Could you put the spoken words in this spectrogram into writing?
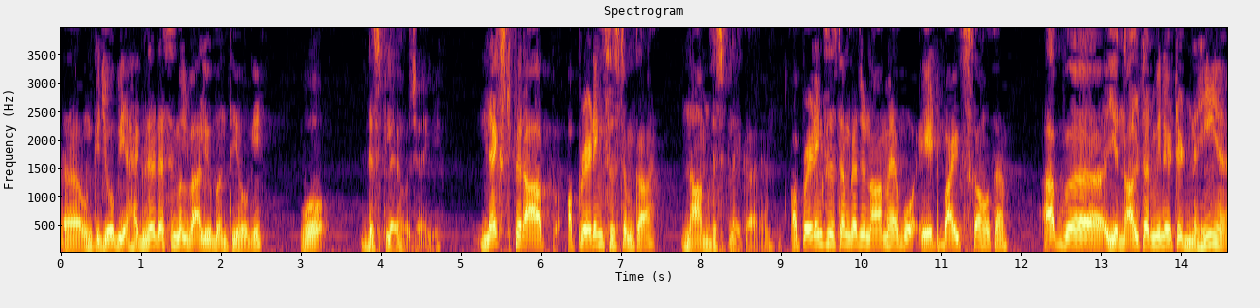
ان کی جو بھی ہیگزیڈیسیمل ویلو بنتی ہوگی، وہ ڈسپلے ہو جائے گی۔ نیکسٹ پھر آپ آپریٹنگ سسٹم کا نام ڈسپلے کر رہے ہیں۔ آپریٹنگ سسٹم کا جو نام ہے، وہ ایٹ بائٹس کا ہوتا ہے۔ اب یہ نال ٹرمینیٹڈ نہیں ہے،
